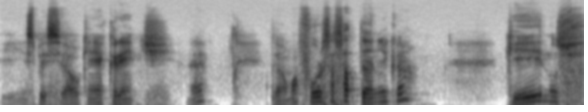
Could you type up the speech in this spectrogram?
e em especial quem é crente. Né? Então é uma força satânica que nos,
